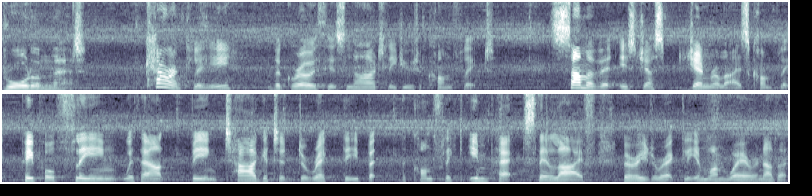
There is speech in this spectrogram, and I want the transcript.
broader than that? Currently, the growth is largely due to conflict. Some of it is just generalized conflict, people fleeing without being targeted directly, but the conflict impacts their life very directly in one way or another.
